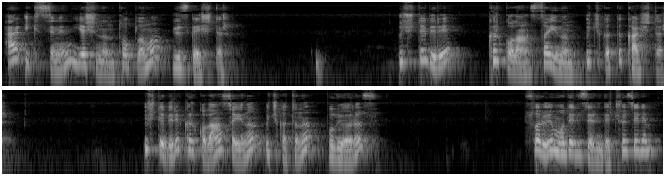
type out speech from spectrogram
Her ikisinin yaşının toplamı 105'tir. Üçte biri 40 olan sayının 3 katı kaçtır? Üçte biri 40 olan sayının 3 katını buluyoruz. Soruyu model üzerinde çözelim.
